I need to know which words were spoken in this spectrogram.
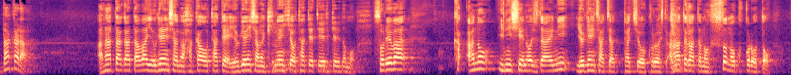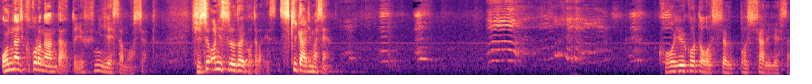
だからあなた方は預言者の墓を建て預言者の記念碑を建てているけれどもそれはあの古の時代に預言者たちを殺した。あなた方の父祖の心と同じ心なんだというふうにイエス様おっしゃった。非常に鋭い言葉です。隙がありません。こういうことをおっしゃるおっしゃるイエス様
